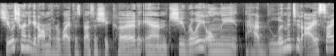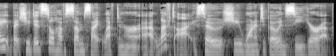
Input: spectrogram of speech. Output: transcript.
She was trying to get on with her life as best as she could, and she really only had limited eyesight, but she did still have some sight left in her uh, left eye. So she wanted to go and see Europe.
